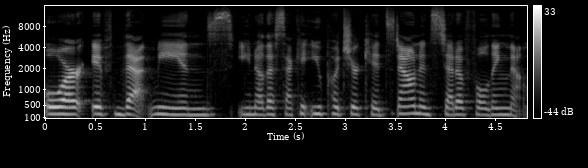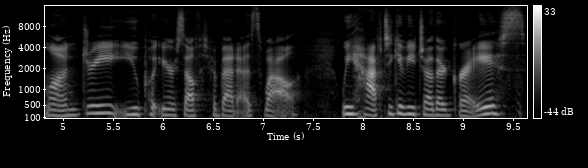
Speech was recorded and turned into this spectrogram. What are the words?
Or if that means, you know, the second you put your kids down, instead of folding that laundry, you put yourself to bed as well. We have to give each other grace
